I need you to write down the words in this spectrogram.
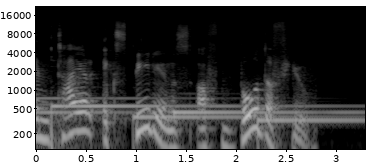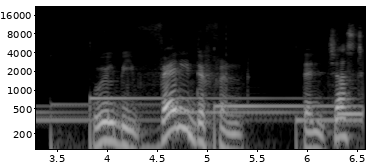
entire experience of both of you will be very different than just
